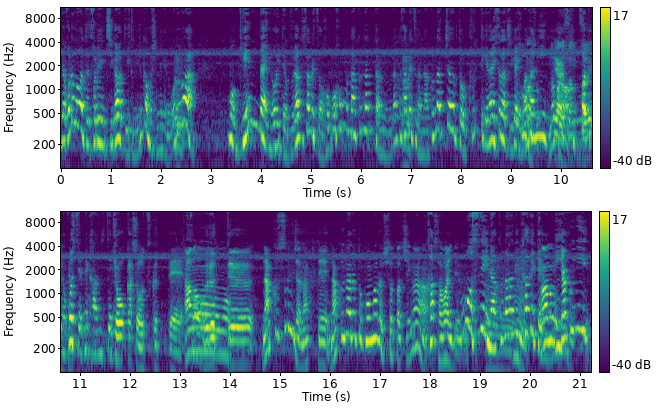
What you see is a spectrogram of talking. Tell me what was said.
でこれもまたそれに違うっていう人もいるかもしれないけど俺はもう現代においてはブラック差別はほぼほぼなくなったのにブラック差別がなくなっちゃうと食っていけない人たちがいまだに引っ張って残してるね感じてる。教科書を作ってあのー売るっていう。なくすんじゃなくてなくなると困る人たちがか騒いでる。もうすでになくなりかけてるあののに、逆に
